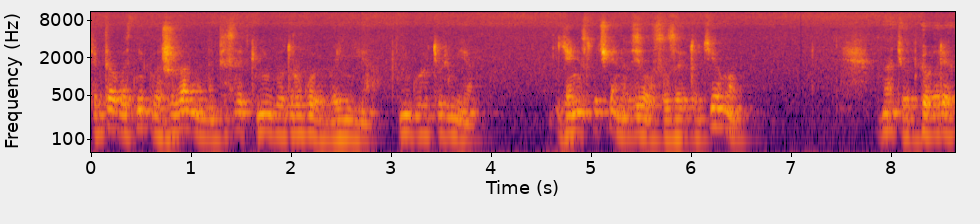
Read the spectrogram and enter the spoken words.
тогда возникло желание написать книгу о другой войне, книгу о тюрьме. Я не случайно взялся за эту тему. Знаете, вот говорят,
